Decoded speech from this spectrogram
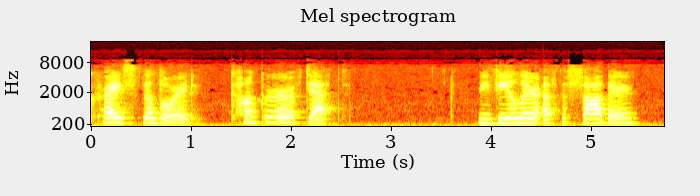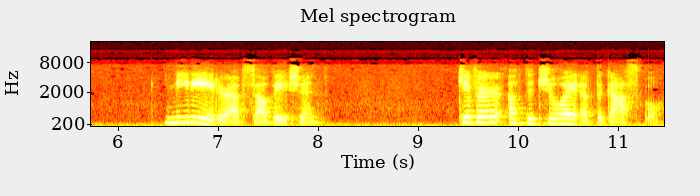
Christ the Lord, conqueror of death, revealer of the Father, mediator of salvation, giver of the joy of the gospel.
